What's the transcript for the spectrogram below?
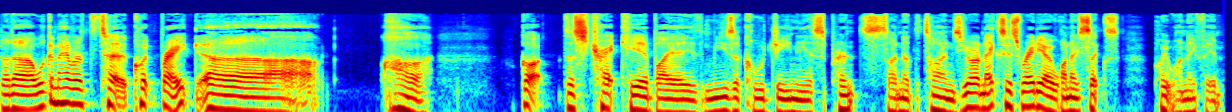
But uh, we're gonna have a t- quick break. Uh, oh, got this track here by the musical genius Prince, Sign of the Times. You're on Access Radio 106.1 FM.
